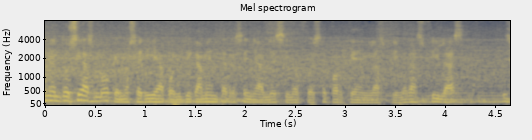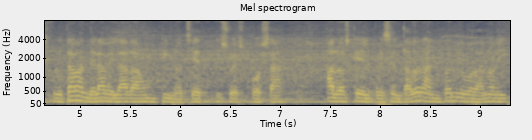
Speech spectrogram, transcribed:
Un entusiasmo que no sería políticamente reseñable si no fuese porque en las primeras filas disfrutaban de la velada un Pinochet y su esposa a los que el presentador Antonio Bodanovic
